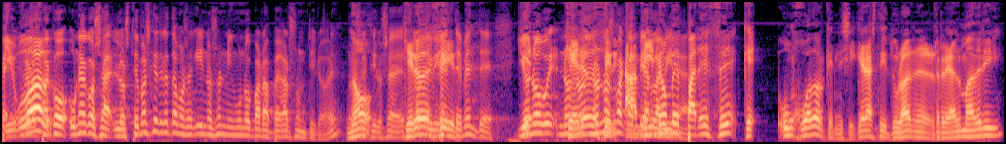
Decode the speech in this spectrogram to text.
igual. Paco, una cosa, los temas que tratamos aquí no son ninguno para pegarse un tiro, ¿eh? No, quiero decir, evidentemente. Yo no, no, no, nos va a cambiar a mí no me parece que un jugador que ni siquiera es titular en el Real Madrid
